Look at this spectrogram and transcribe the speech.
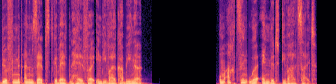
dürfen mit einem selbstgewählten Helfer in die Wahlkabine. Um 18 Uhr endet die Wahlzeit.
